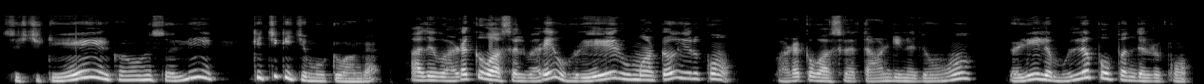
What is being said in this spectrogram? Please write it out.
சிரிச்சிட்டே இருக்கணும்னு சொல்லி கிச்சு கிச்சு மூட்டுவாங்க. அது வடக்கு வாசல் வரை ஒரே ரூமாட்டம் இருக்கும். வடக்கு வாசலை தாண்டினதும் வெளியில முல்லைப்பூ பந்தல் இருக்கும்.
